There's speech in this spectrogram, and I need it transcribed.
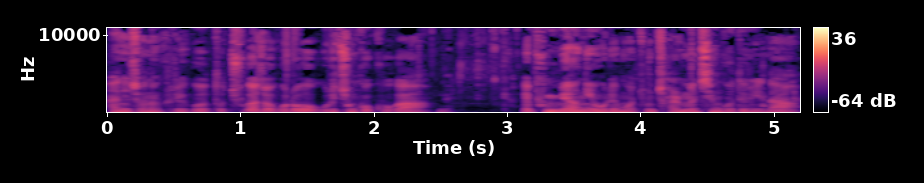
아니 저는 그리고 또 추가적으로 우리 중코코가 네. 분명히 우리 뭐 좀 젊은 친구들이나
